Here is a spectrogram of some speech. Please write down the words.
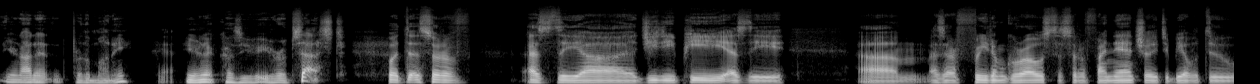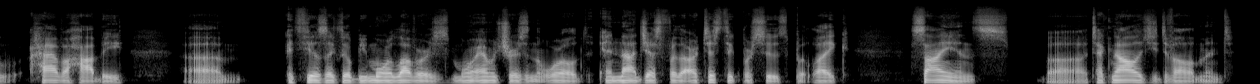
you're not in for the money. Yeah, you're in it because you, you're obsessed. But the sort of as the uh, GDP, as the um, as our freedom grows to sort of financially to be able to have a hobby, um, it feels like there'll be more lovers, more amateurs in the world, and not just for the artistic pursuits, but like science, uh, technology development,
